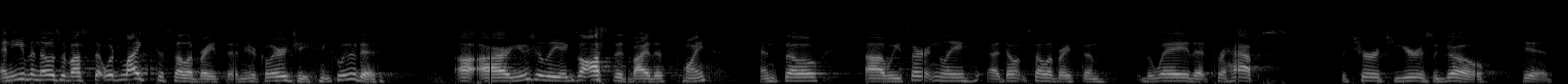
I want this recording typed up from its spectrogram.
And even those of us that would like to celebrate them, your clergy included, uh, are usually exhausted by this point. And so uh, we certainly uh, don't celebrate them the way that perhaps the church years ago did.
